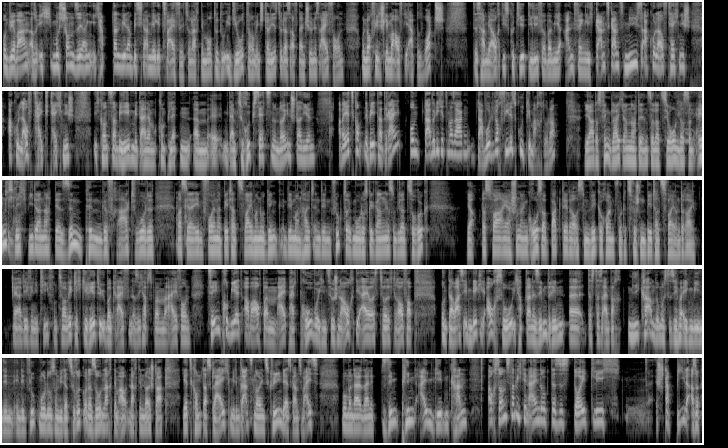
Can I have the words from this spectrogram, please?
Und wir waren, also ich muss schon sagen, ich habe dann wieder ein bisschen an mir gezweifelt, so nach dem Motto, du Idiot, warum installierst du das auf dein schönes iPhone und noch viel schlimmer auf die Apple Watch? Das haben wir auch diskutiert. Die lief ja bei mir anfänglich ganz, ganz mies akkulauftechnisch, akkulaufzeittechnisch. Ich konnte es dann beheben mit einem kompletten, ähm, äh, mit einem Zurücksetzen und neu installieren. Aber jetzt kommt eine Beta 3 und da würde ich jetzt mal sagen, da wurde doch vieles gut gemacht, oder? Ja, das fing gleich an nach der Installation, dass dann ja, endlich genau. wieder nach der SIM-Pin gefragt wurde, was ja eben vorher in der Beta 2 immer nur ging, indem man halt in den Flugzeugmodus gegangen ist und wieder zurück. Ja, das war ja schon ein großer Bug, der da aus dem Weg geräumt wurde zwischen Beta 2 und 3. Ja, definitiv. Und zwar wirklich geräteübergreifend. Also ich habe es beim iPhone 10 probiert, aber auch beim iPad Pro, wo ich inzwischen auch die iOS 12 drauf habe. Und da war es eben wirklich auch so, ich habe da eine SIM drin, äh, dass das einfach nie kam. Du musstest immer irgendwie in den, in den Flugmodus und wieder zurück oder so nach dem, nach dem Neustart. Jetzt kommt das gleich mit dem ganz neuen Screen, der ist ganz weiß, wo man da seine SIM-Pin eingeben kann. Auch sonst habe ich den Eindruck, dass es deutlich stabiler, also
